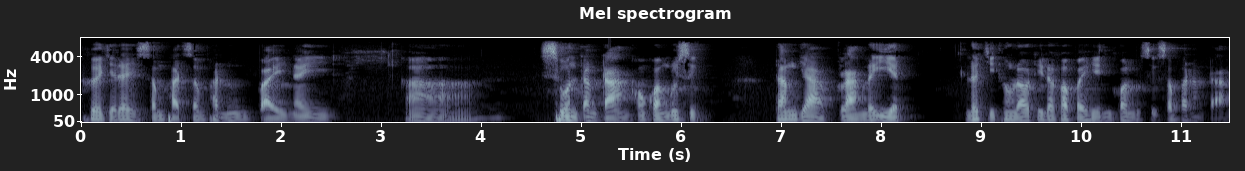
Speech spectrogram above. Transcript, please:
เพื่อจะได้สัมผัสสัมผัสนึงไปในส่วนต่างๆ ของความรู้สึก ทั้งหยาบกลางละเอียด และจิตของเราที่เราเข้าไปเห็นความรู้สึกสัมผัสต่าง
